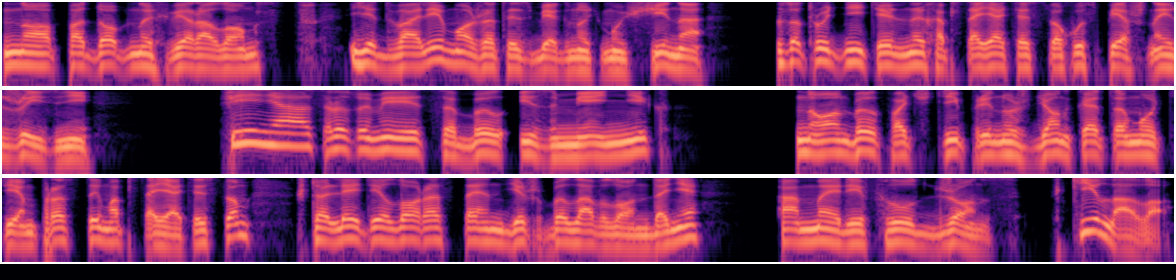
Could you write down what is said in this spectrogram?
но подобных вероломств едва ли может избегнуть мужчина в затруднительных обстоятельствах успешной жизни. Финиас, разумеется, был изменник, но он был почти принужден к этому тем простым обстоятельством, что леди Лора Стэндиш была в Лондоне, а Мэри Флуд Джонс в Килало.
